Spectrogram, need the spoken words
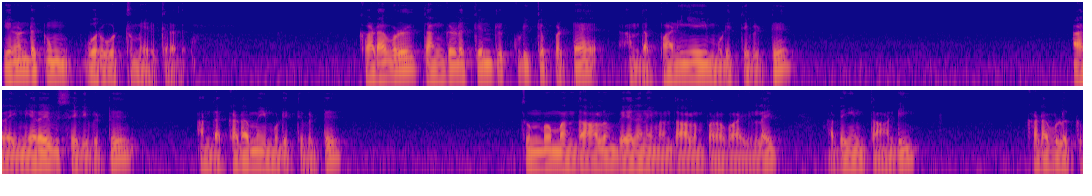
இரண்டுக்கும் ஒரு ஒற்றுமை இருக்கிறது. கடவுள் தங்களுக்கென்று குடிக்கப்பட்ட அந்த பணியை முடித்துவிட்டு அதை நிறைவு செய்துவிட்டு அந்த கடமை முடித்துவிட்டு துன்பம் வந்தாலும் வேதனை வந்தாலும் பரவாயில்லை. அதையும் தாண்டி கடவுளுக்கு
